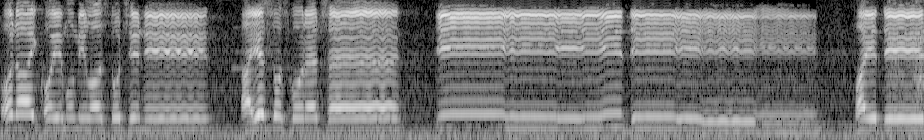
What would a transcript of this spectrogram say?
onaj koji mu milost učini, a Isus mu reče, idi, ti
